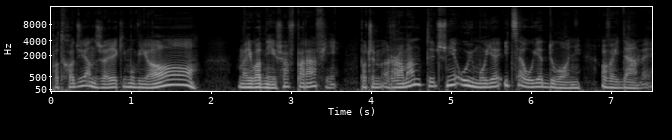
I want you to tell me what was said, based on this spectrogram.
Podchodzi Andrzejek i mówi: O, najładniejsza w parafii, po czym romantycznie ujmuje i całuje dłoń owej damy.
